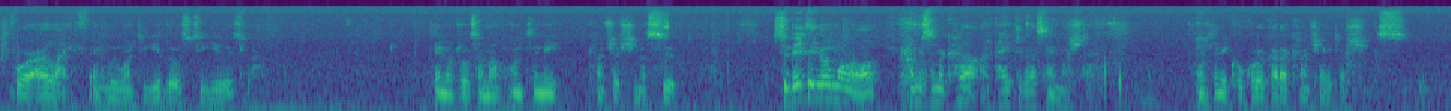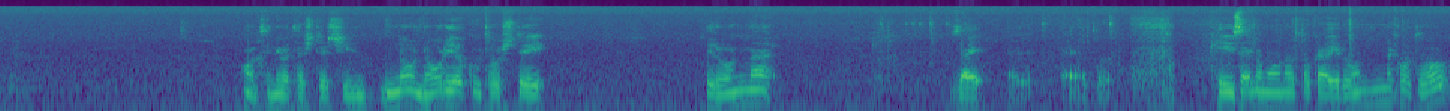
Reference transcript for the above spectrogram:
for our life, and we want to give those to you as well. 天のお父様、本当に感謝します。すべてのものを神様から与えてくださいました。 本当に心から感謝いたします。本当に私たちの能力としていろんな財、えーと経済のものとかいろんなことを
